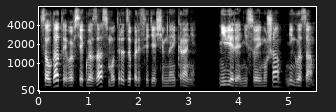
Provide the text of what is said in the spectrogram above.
Солдаты во все глаза смотрят за происходящим на экране, не веря ни своим ушам, ни глазам.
